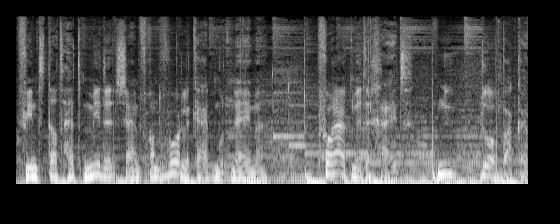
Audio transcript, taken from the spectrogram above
vindt dat het midden zijn verantwoordelijkheid moet nemen. Vooruit met de geit. Nu doorpakken.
